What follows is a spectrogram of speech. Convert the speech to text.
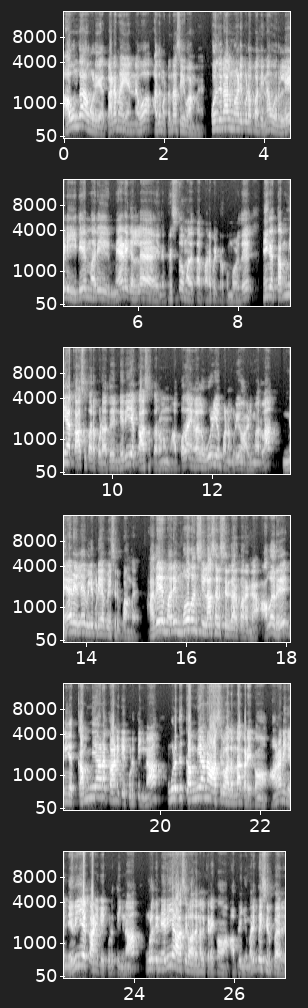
அவங்க அவங்களுடைய கடமை என்னவோ அது மட்டும்தான் செய்வாங்க. கொஞ்ச நாள் முன்னாடி கூட பாத்தீங்கன்னா ஒரு லேடி இதே மாதிரி மேடைகள்ல இந்த கிறிஸ்தவ மதத்தை பரப்பிட்டு இருக்கும் பொழுது நீங்க கம்மியா காசு தரக்கூடாது நிறைய காசு தரணும் அப்பதான் எங்களால ஊழியம் பண்ண முடியும் அப்படி மாதிரிலாம் மேடையிலே வெளிப்படையா பேசியிருப்பாங்க. அதே மாதிரி மோகன் ஸ்ரீ லாசரஸ் இருக்கார் பாருங்க. அவரு நீங்க கம்மியான காணிக்கை கொடுத்தீங்கன்னா உங்களுக்கு கம்மியான ஆசீர்வாதம் தான் கிடைக்கும். ஆனா நீங்க நிறைய காணிக்கை கொடுத்தீங்கன்னா உங்களுக்கு நிறைய ஆசீர்வாதங்கள் கிடைக்கும் அப்படிங்கிற மாதிரி பேசியிருப்பாரு.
